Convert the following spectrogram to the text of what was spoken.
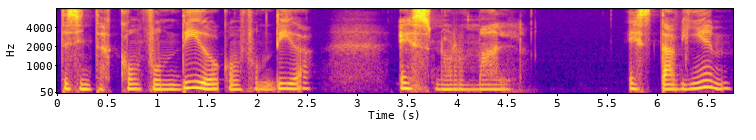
te sientas confundido confundida. Es normal. Está bien.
